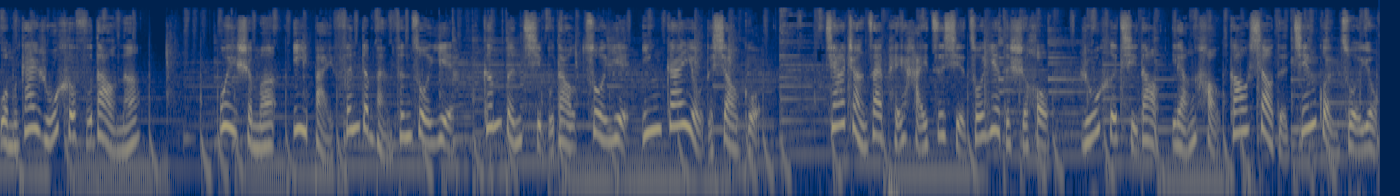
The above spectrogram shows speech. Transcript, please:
我们该如何辅导呢？为什么一百分的满分作业根本起不到作业应该有的效果？家长在陪孩子写作业的时候，如何起到良好高效的监管作用？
